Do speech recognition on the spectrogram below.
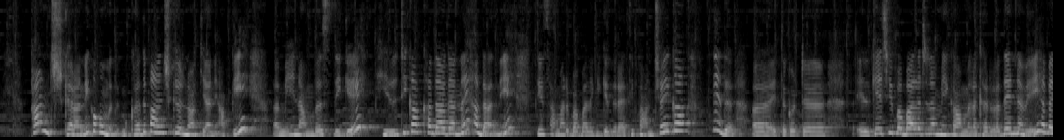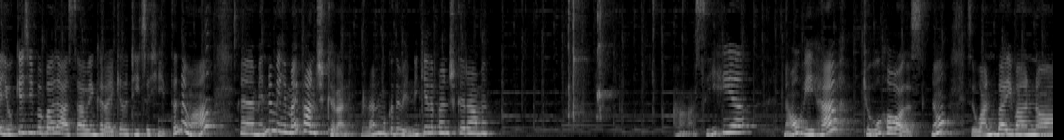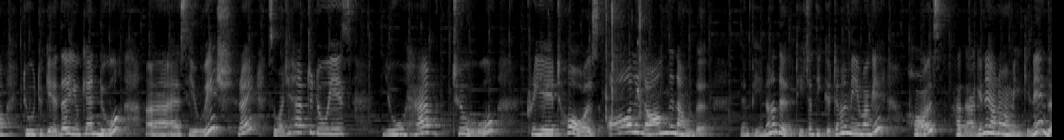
Punch කරන්නේ කොහොමද? මොකද පංච් කරනවා කියන්නේ? අපි uh, මේ නම්බර්ස් දිගේ හිල් ටිකක් හදාගන්නයි හදන්නේ. ඉතින් සමහර බබාලගේ ගෙදර ඇති පංච එකක් නේද? Uh, එතකොට uh, LKG බබාලට නම් මේක අම්මලා කරලා දෙන්න වෙයි. හැබැයි UKG බබාලා ආසාවෙන් කරයි කියලා ටීචර් හිතනවා. මෙන්න මෙහෙමයි පංච් කරන්නේ. බලන්න මොකද වෙන්නේ කියලා පංච් කරාම. Uh, see here. Now we have two holes no? So one by one or two together you can do uh, as you wish right? So what you have to do is you have to create holes all along the number. දැන් පේනවද teacher දිගටම මේ වගේ holes හදාගෙන යනවා මේකේ නේද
